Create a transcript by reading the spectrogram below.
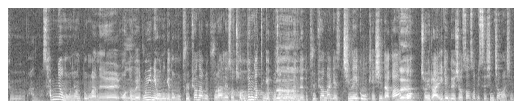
그한 3년, 5년 동안을 어떤 네. 외부인이 오는 게 너무 불편하고 불안해서 전등 같은 게 고장 네. 났는데도 불편하게 지내고 계시다가 네. 어, 저희를 알게 되셔서 서비스 신청하신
